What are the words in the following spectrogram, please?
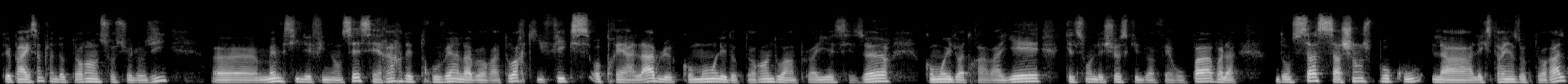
que par exemple un doctorat en sociologie euh, même s'il est financé, c'est rare de trouver un laboratoire qui fixe au préalable comment les doctorants doivent employer ses heures, comment il doit travailler, quelles sont les choses qu'il doit faire ou pas. Voilà. Donc ça, ça change beaucoup l'expérience doctorale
